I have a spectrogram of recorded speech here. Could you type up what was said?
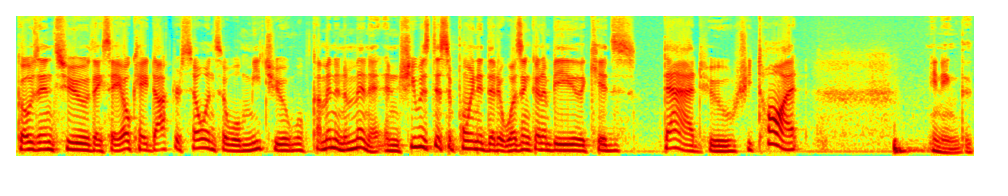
goes into they say okay dr so and so will meet you we'll come in in a minute and she was disappointed that it wasn't going to be the kid's dad who she taught meaning that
